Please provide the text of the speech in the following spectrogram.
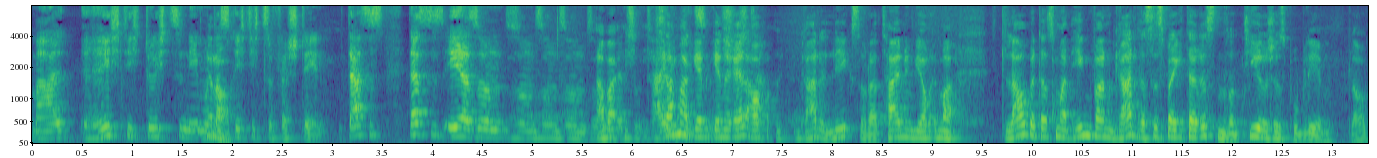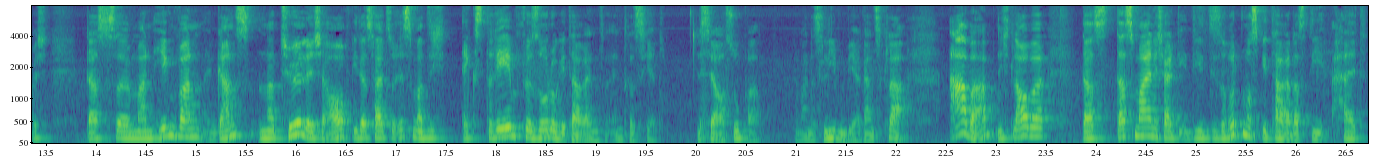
mal richtig durchzunehmen und Genau. das richtig zu verstehen. Das ist, das ist eher so ein, so ein, so ein, so ein, so ein Aber ich, um ich sag mal gen generell Geschichte. auch gerade Licks oder Timing, wie auch immer. Ich glaube, dass man irgendwann, gerade das ist bei Gitarristen so ein tierisches Problem, glaube ich, dass äh, man irgendwann ganz natürlich auch, wie das halt so ist, man sich extrem für Solo-Gitarre in- interessiert. Ist ja auch super. Ich meine, das lieben wir, ganz klar. Aber ich glaube, dass, das meine ich halt, die, die, diese Rhythmusgitarre, dass die halt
